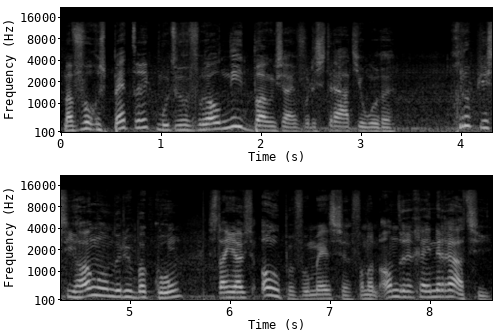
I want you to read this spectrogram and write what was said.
Maar volgens Patrick moeten we vooral niet bang zijn voor de straatjongeren. Groepjes die hangen onder uw balkon staan juist open voor mensen van een andere generatie.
